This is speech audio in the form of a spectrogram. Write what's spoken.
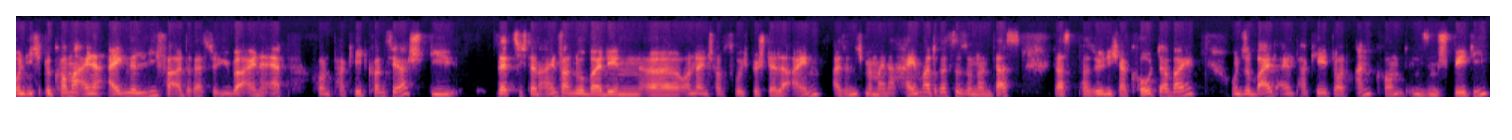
Und ich bekomme eine eigene Lieferadresse über eine App von Paketconcierge. Die setze ich dann einfach nur bei den äh, Online-Shops, wo ich bestelle, ein. Also nicht mehr meine Heimadresse, sondern das. Da ist persönlicher Code dabei. Und sobald ein Paket dort ankommt in diesem Späti,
